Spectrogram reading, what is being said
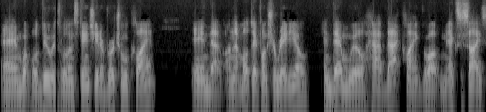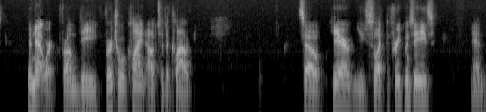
and what we'll do is we'll instantiate a virtual client, and that on that multifunction radio, and then we'll have that client go out and exercise the network from the virtual client out to the cloud. So here you select the frequencies and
